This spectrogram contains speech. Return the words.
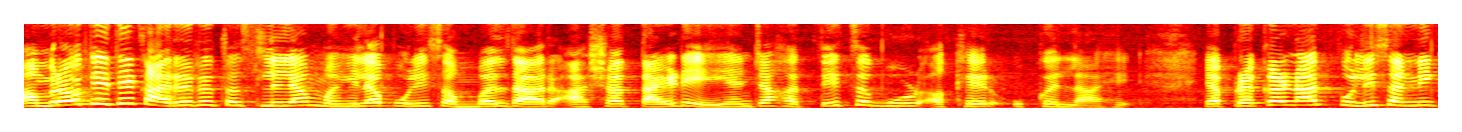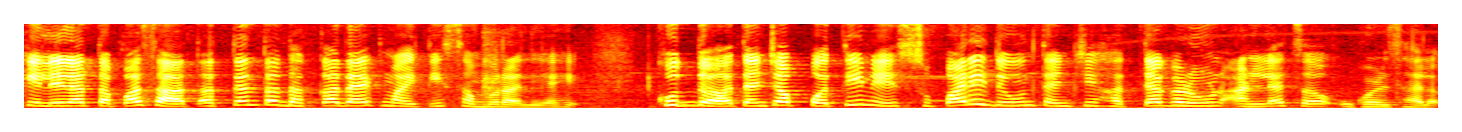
अमरावती येथे कार्यरत असलेल्या महिला पोलीस अंमलदार आशा तायडे यांच्या हत्येचं गूढ अखेर उकललं आहे. या प्रकरणात पोलिसांनी केलेल्या तपासात अत्यंत धक्कादायक माहिती समोर आली आहे. खुद्द त्यांच्या पतीने सुपारी देऊन त्यांची हत्या घडवून आणल्याचं उघड झालं.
